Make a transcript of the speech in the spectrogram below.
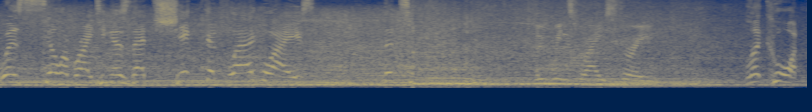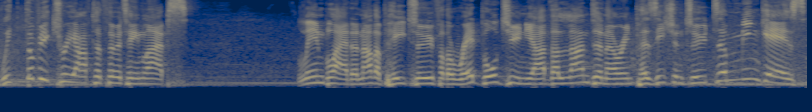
Was celebrating as that checkered flag waves. Who wins race three. Lacorte with the victory after 13 laps. Lindblad, another P2 for the Red Bull Junior. The Londoner in position two. Dominguez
